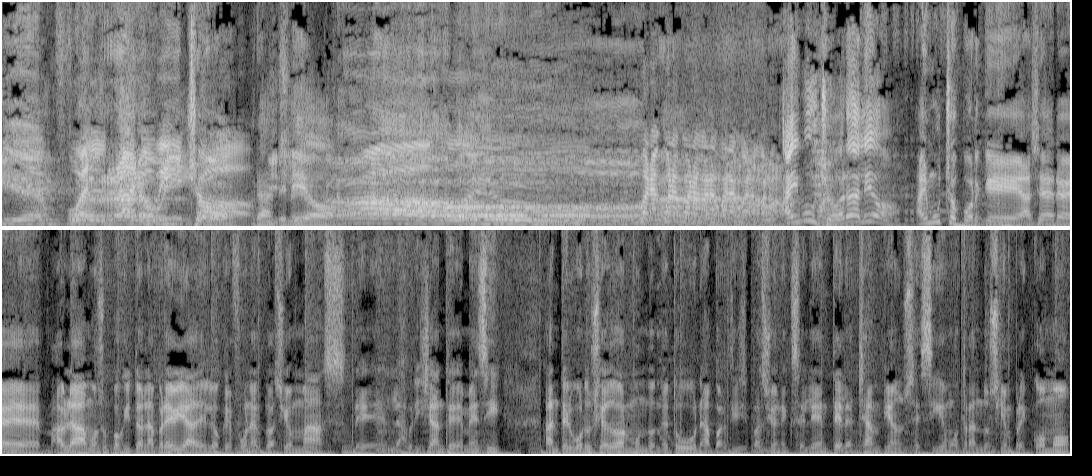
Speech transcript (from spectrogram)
¿Quién fue el raro bicho? Grande, Leo. Bueno, bueno, bueno, bueno, bueno, bueno, bueno. Hay mucho, ¿verdad, Leo? Hay mucho porque ayer eh, hablábamos un poquito en la previa de lo que fue una actuación más de las brillantes de Messi ante el Borussia Dortmund, donde tuvo una participación excelente. La Champions se sigue mostrando siempre como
